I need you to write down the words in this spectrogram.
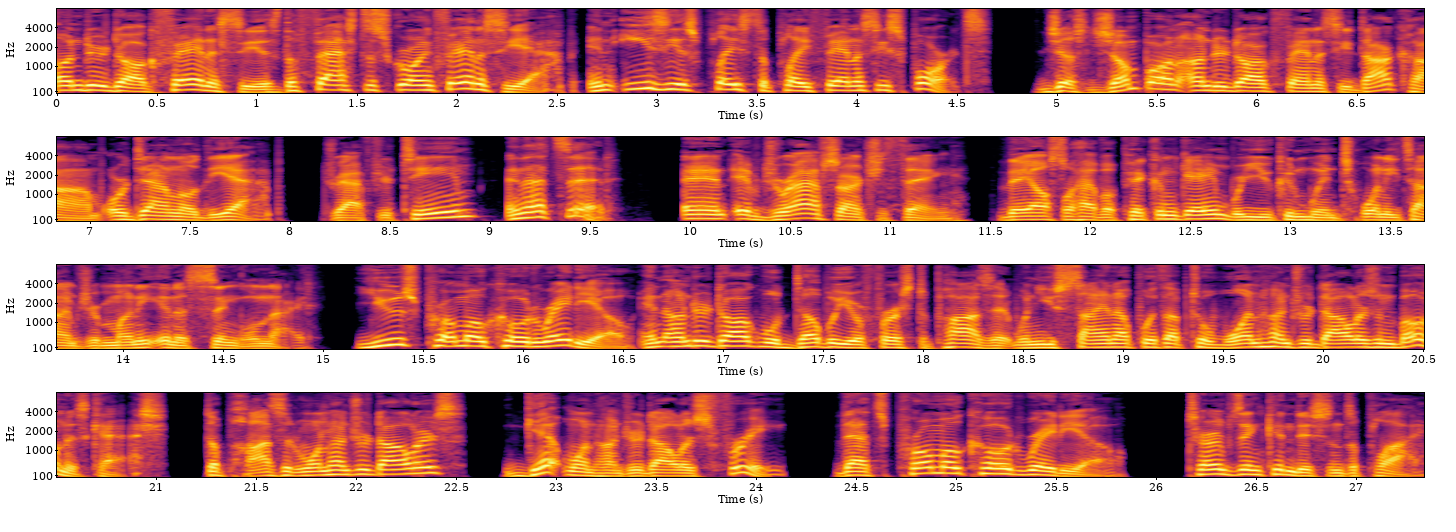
Underdog Fantasy is the fastest growing fantasy app and easiest place to play fantasy sports. Just jump on UnderdogFantasy.com or download the app. Draft your team, and that's it. And if drafts aren't your thing, they also have a pick'em game where you can win 20 times your money in a single night. Use promo code RADIO, and Underdog will double your first deposit when you sign up with up to $100 in bonus cash. Deposit $100, get $100 free. That's promo code RADIO. Terms and conditions apply.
